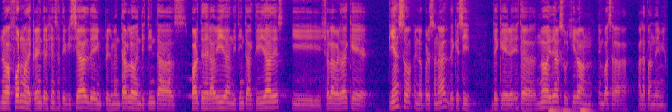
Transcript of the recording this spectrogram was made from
nuevas formas de crear inteligencia artificial, de implementarlo en distintas partes de la vida, en distintas actividades. Y yo la verdad que pienso en lo personal de que sí, de que estas nuevas ideas surgieron en base a, la pandemia.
